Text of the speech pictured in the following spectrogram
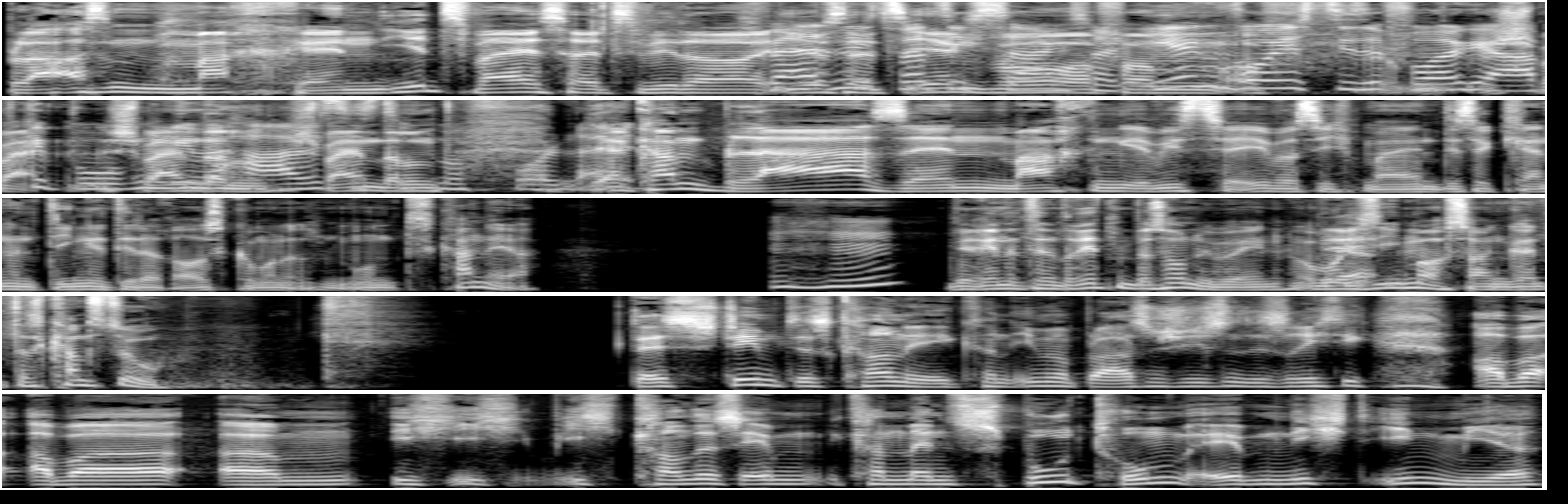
Blasen machen. Ihr zwei seid wieder, Ich ihr seid nicht, was ich irgendwo sagen soll. auf einem, Irgendwo auf ist diese Folge Schwe- abgebogen, Harvey, es tut Schweindeln. mir voll leid. Er kann Blasen machen. Ihr wisst ja eh, was ich meine. Diese kleinen Dinge, die da rauskommen aus dem Mund. Das kann er. Mhm. Wir reden jetzt in der dritten Person über ihn, obwohl Ja. ich es ihm auch sagen könnte. Das kannst du. Das stimmt, das kann ich. Ich kann immer Blasen schießen, das ist richtig. Aber, aber ähm, ich, ich, ich kann das eben, ich kann mein Sputum eben nicht in mir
